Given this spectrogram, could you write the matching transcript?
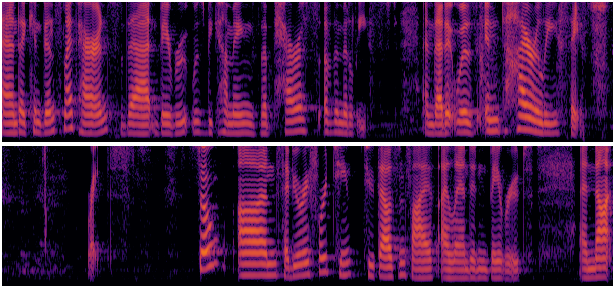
and I convinced my parents that Beirut was becoming the Paris of the Middle East and that it was entirely safe. Right. So on February 14th, 2005, I landed in Beirut. And not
